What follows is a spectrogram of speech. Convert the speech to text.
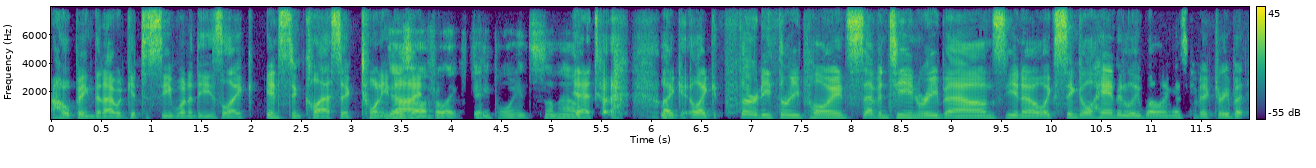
hoping that I would get to see one of these like instant classic he 29 goes off for like 50 points somehow. yeah, t- like like 33 points, 17 rebounds, you know, like single-handedly willing us to victory, but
